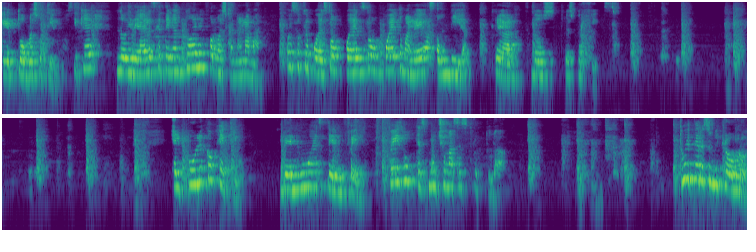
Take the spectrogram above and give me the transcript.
que toma su tiempo. Así que lo ideal es que tengan toda la información en la mano, puesto que puede, tomarle hasta un día crear los tres perfiles. El público objetivo de nuestro Facebook. Facebook es mucho más estructurado. Es un microblog.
